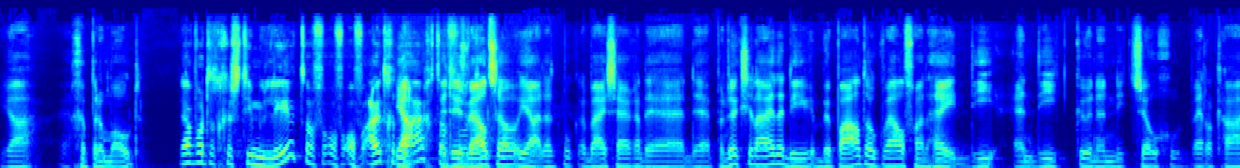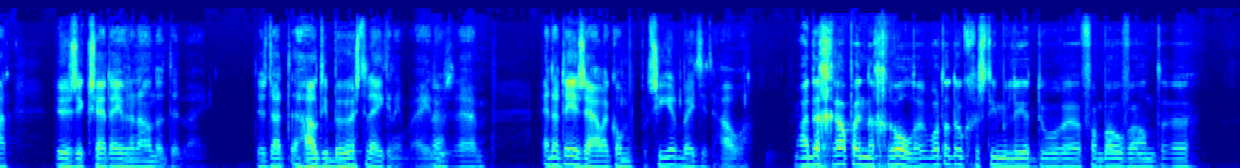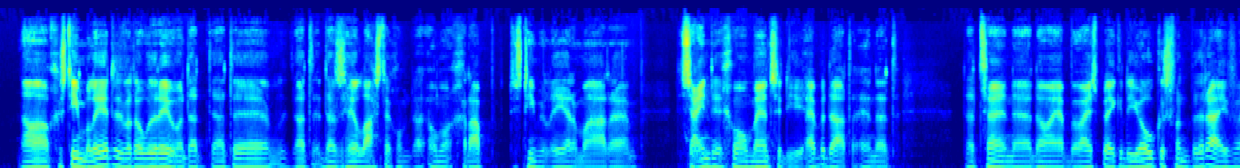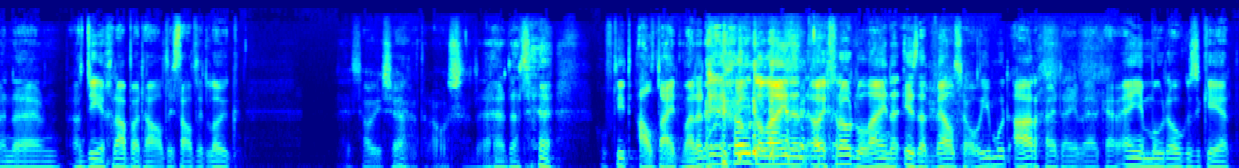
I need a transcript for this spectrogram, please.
ja, gepromoot. Ja, wordt het gestimuleerd of, of, of uitgedaagd? Ja, het is wel zo, ja, dat moet ik erbij zeggen. De, de productieleider die bepaalt ook wel van... hey, die en die kunnen niet zo goed bij elkaar. Dus ik zet even een ander erbij. Dus dat houdt hij bewust rekening mee. Ja. Dus, um, en dat is eigenlijk om het plezier een beetje te houden. Maar de grap en de grollen, wordt dat ook gestimuleerd door uh, van bovenhand... Uh... Nou, gestimuleerd is wat overdreven. Want dat, dat, uh, dat, dat is heel lastig om, om een grap te stimuleren. Maar ehm, zijn er gewoon mensen die hebben dat. En dat, dat zijn, uh, nou ja, bij wijze van spreken de jokers van het bedrijf. En uh, als die een grap uithaalt, is het altijd leuk. Dat zou je zeggen ja. trouwens. Uh, dat hoeft niet altijd, maar dat in grote, lijnen, in grote lijnen is dat wel zo. Je moet aardigheid aan je werk hebben. En je moet ook eens een keer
